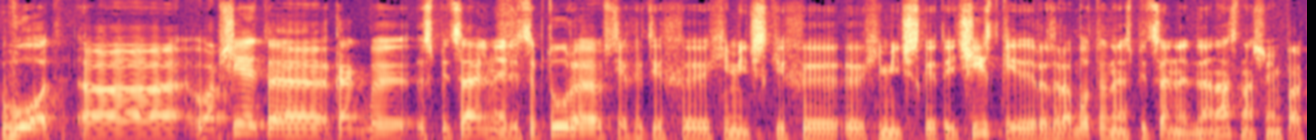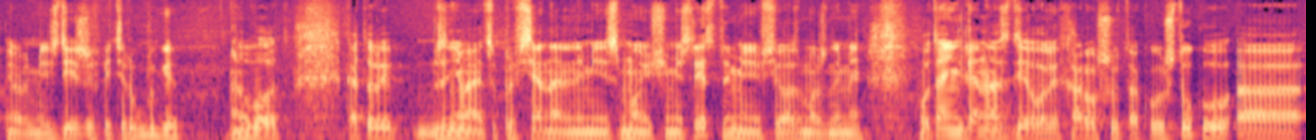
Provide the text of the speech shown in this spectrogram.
Вот. э, Вообще это как бы специальная рецептура всех этих э, химических, э, химической этой чистки, разработанная специально для нас, нашими партнерами здесь же, в Петербурге, вот, которые занимаются профессиональными моющими средствами всевозможными. Вот они для нас сделали хорошую такую штуку. А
